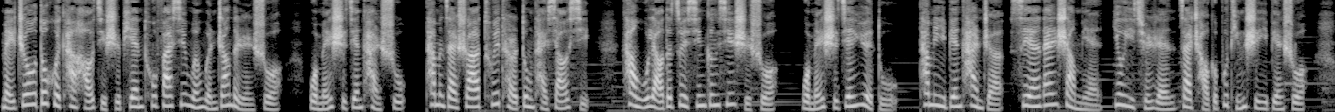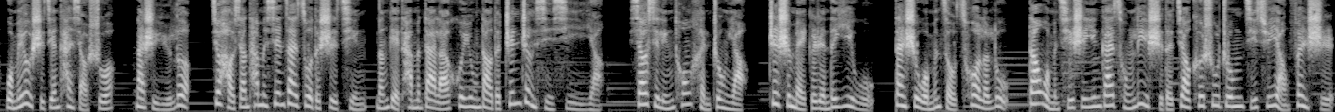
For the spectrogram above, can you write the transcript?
每周都会看好几十篇突发新闻文章的人说，我没时间看书。他们在刷 Twitter 动态消息，看无聊的最新更新时说，我没时间阅读。他们一边看着 CNN 上面又一群人在吵个不停时，一边说：“我没有时间看小说，那是娱乐。”就好像他们现在做的事情能给他们带来会用到的真正信息一样。消息灵通很重要，这是每个人的义务。但是我们走错了路。当我们其实应该从历史的教科书中汲取养分时，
